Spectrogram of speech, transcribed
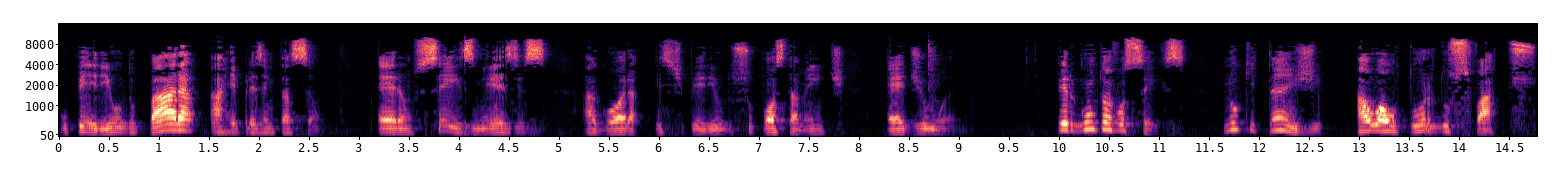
o período para a representação. Eram seis meses, agora este período supostamente é de um ano. Pergunto a vocês, no que tange ao autor dos fatos,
